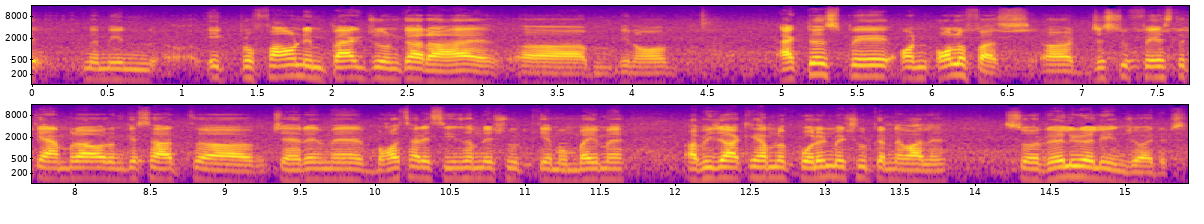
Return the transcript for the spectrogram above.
आई I मीन mean, एक प्रोफाउंड इम्पैक्ट जो उनका रहा है यू नो एक्टर्स पे on all of us just to face the camera और उनके साथ uh, चेहरे में बहुत सारे सीन्स हमने शूट किए मुंबई में अभी जाके हम लोग पोलैंड में शूट करने वाले हैं so really really enjoyed it's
